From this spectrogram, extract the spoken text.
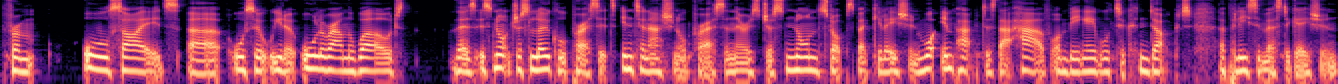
from all sides, uh, also, you know, all around the world there's it's not just local press it's international press and there is just non-stop speculation what impact does that have on being able to conduct a police investigation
